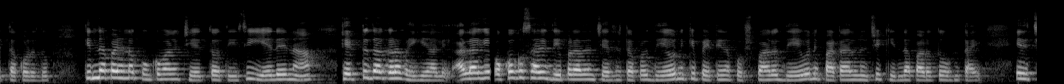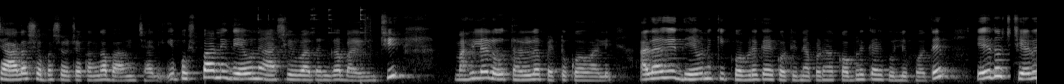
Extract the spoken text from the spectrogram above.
ఎత్తకూడదు. కింద పడిన కుంకుమను చేతితో తీసి ఏదైనా చెట్టు దగ్గర వెయ్యాలి. అలాగే ఒక్కొక్కసారి దీపారాధన చేసేటప్పుడు దేవునికి పెట్టిన పుష్పాలు దేవుని పటాల నుంచి కింద పడుతూ ఉంటాయి. ఇది చాలా శుభ సూచకంగా భావించాలి. ఈ పుష్పాన్ని దేవుని ఆశీర్వాదంగా భావించి మహిళలు తలలో పెట్టుకోవాలి. అలాగే దేవునికి కొబ్బరికాయ కొట్టినప్పుడు ఆ కొబ్బరికాయ కుళ్ళిపోతే ఏదో చెడు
